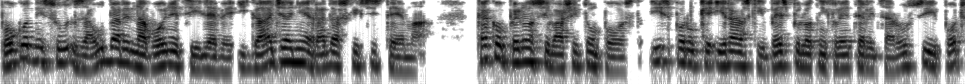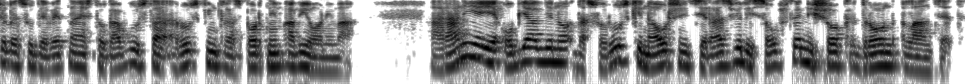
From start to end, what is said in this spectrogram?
Pogodni su za udare na vojne ciljeve i gađanje radarskih sistema. Kako prenosi Washington Post, isporuke iranskih bespilotnih letelica Rusiji počele su 19. avgusta ruskim transportnim avionima a ranije je objavljeno da su ruski naučnici razvili sobstveni šok dron Lancet.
